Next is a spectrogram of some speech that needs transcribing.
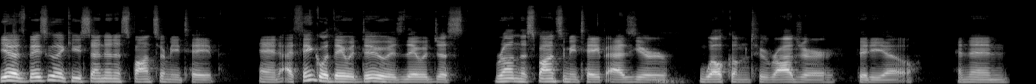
Yeah, it's basically like you send in a sponsor me tape. And I think what they would do is they would just run the sponsor me tape as your welcome to Roger video. And then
